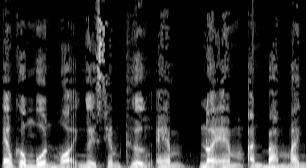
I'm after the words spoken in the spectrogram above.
Em không muốn mọi người xem thường em, nói em ăn bám anh.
